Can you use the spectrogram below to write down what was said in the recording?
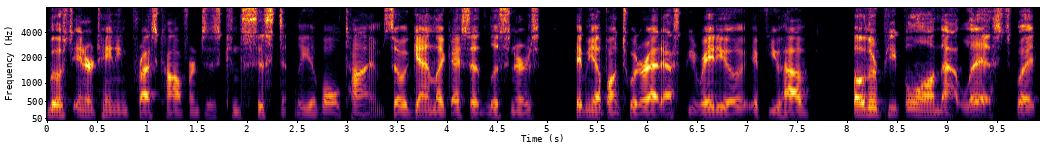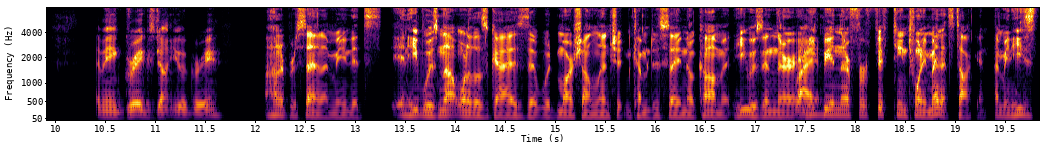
most entertaining press conferences consistently of all time. So again, like I said, listeners, hit me up on Twitter at SB Radio if you have other people on that list. But I mean, Griggs, don't you agree? Hundred percent. I mean, it's and he was not one of those guys that would Marshawn Lynch it and come to say no comment. He was in there right. and he'd be in there for 15, 20 minutes talking. I mean, he's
